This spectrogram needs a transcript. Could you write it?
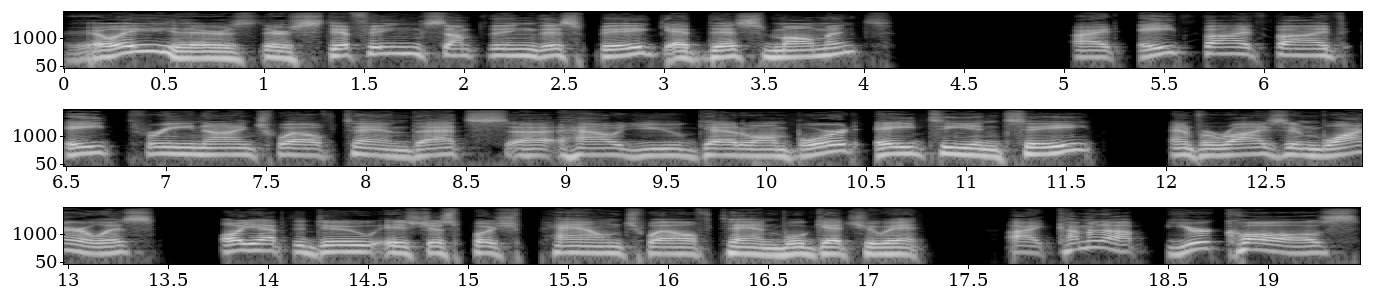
Really? There's they're stiffing something this big at this moment? All right, 855-839-1210. That's uh, how you get on board. AT&T and Verizon Wireless. All you have to do is just push pound 1210. We'll get you in. All right, coming up, your calls.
